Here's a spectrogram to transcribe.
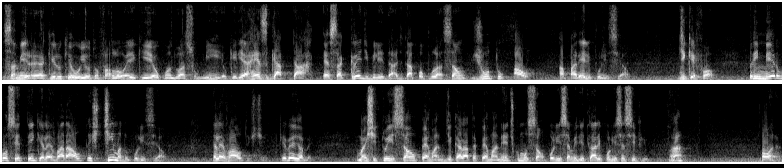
Samira, é aquilo que o Wilton falou e que eu, quando assumi, eu queria resgatar essa credibilidade da população junto ao aparelho policial. De que forma? Primeiro você tem que elevar a autoestima do policial. Elevar a autoestima. Porque veja bem, uma instituição de caráter permanente como são Polícia Militar e Polícia Civil. Né? Ora,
